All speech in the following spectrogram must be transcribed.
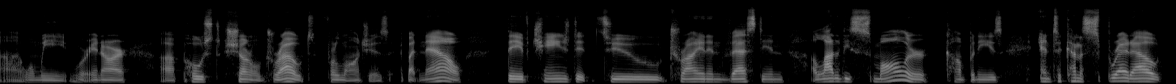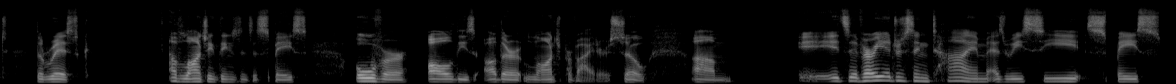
uh, when we were in our uh, post shuttle drought for launches. But now they've changed it to try and invest in a lot of these smaller companies and to kind of spread out the risk of launching things into space over all these other launch providers. So um, it's a very interesting time as we see space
